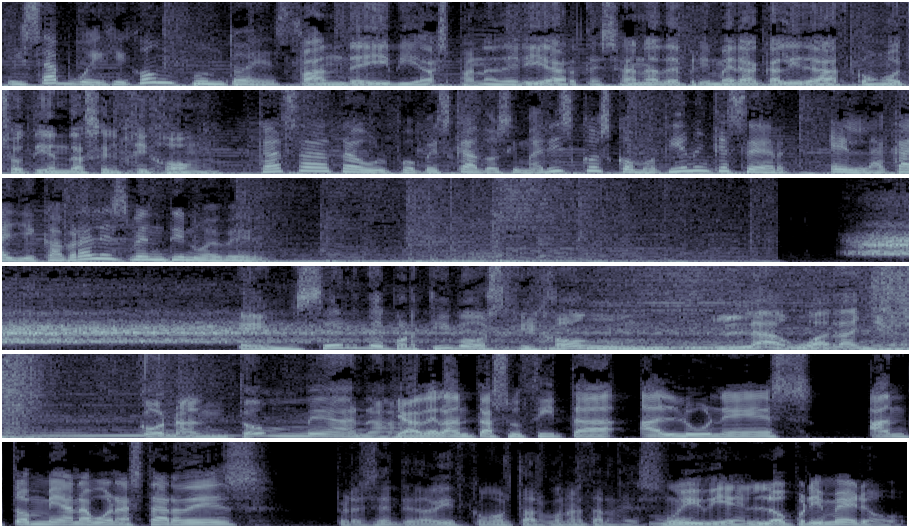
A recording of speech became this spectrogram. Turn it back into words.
y subwaygijón.es. Pan de Ibias, panadería artesana de primera calidad con ocho tiendas en Gijón. Casa Ataulfo, pescados y mariscos como tienen que ser, en la calle Cabrales 29. En Ser Deportivos Gijón, La Guadaña. Con Antón Meana. Que adelanta su cita al lunes. Antón Meana, buenas tardes. Presente, David, ¿cómo estás? Buenas tardes. Muy bien. Lo primero,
